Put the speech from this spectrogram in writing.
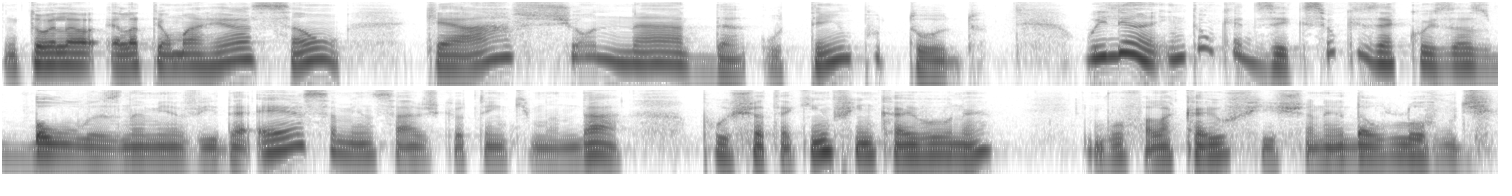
Então ela, ela tem uma reação que é acionada o tempo todo. William, então quer dizer que se eu quiser coisas boas na minha vida, é essa mensagem que eu tenho que mandar? Puxa, até que enfim caiu, né? Não vou falar caiu ficha, né? Download.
